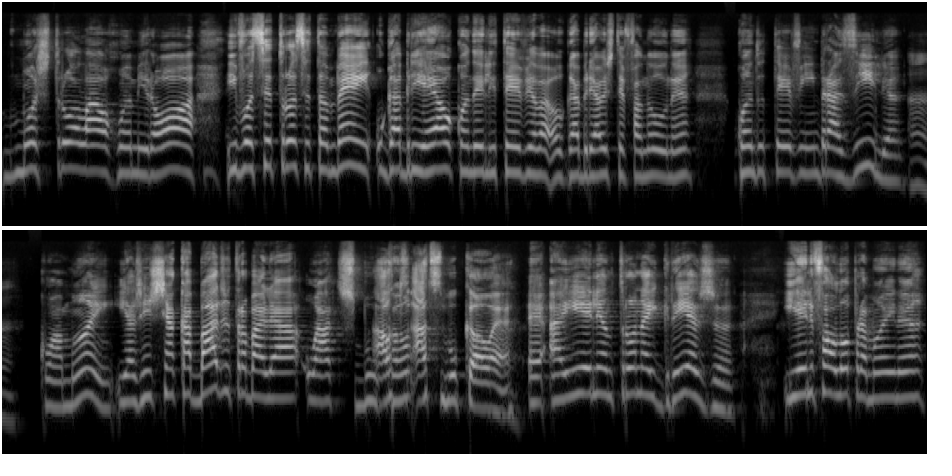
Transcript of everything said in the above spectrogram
mostrou lá o Juan Miró. E você trouxe também o Gabriel, quando ele teve lá, o Gabriel Stefanou, né? Quando teve em Brasília Ah. com a mãe, e a gente tinha acabado de trabalhar o Atos Bulcão. Atos, Bucão, é. É, aí ele entrou na igreja e ele falou pra mãe, né?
